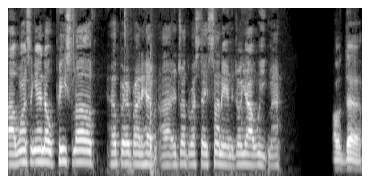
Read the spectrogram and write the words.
uh, once again, though, peace, love. Hope everybody have uh, enjoy the rest of their Sunday and enjoy y'all week, man. Oh, damn.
